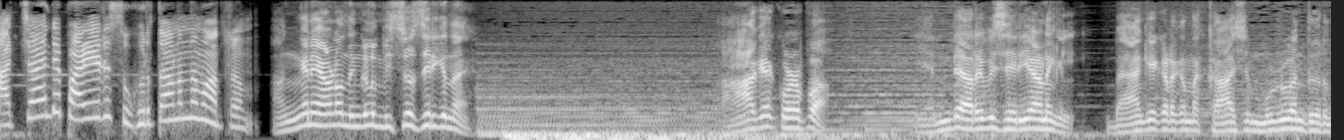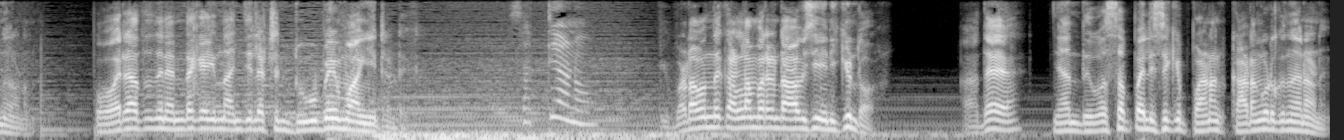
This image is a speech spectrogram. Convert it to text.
അച്ചായന്റെ പഴയൊരു സുഹൃത്താണെന്ന് മാത്രം. അങ്ങനെയാണോ നിങ്ങളും വിശ്വസിച്ചിരിക്കുന്നത് ആകെ കുഴപ്പ. എന്റെ അറിവ് ശരിയാണെങ്കിൽ ബാങ്കിൽ കിടക്കുന്ന കാശ് മുഴുവൻ തീർന്നു കാണും. പോരാത്തതിന് എന്റെ കയ്യിൽ നിന്ന് അഞ്ചു ലക്ഷം രൂപയും വാങ്ങിയിട്ടുണ്ട്. സത്യാണോ? ഇവിടെ വന്ന് കള്ളം വരേണ്ട ആവശ്യം എനിക്കുണ്ടോ? അതെ ഞാൻ ദിവസപ്പലിശയ്ക്ക് പണം കടം കൊടുക്കുന്നതിനാണ്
